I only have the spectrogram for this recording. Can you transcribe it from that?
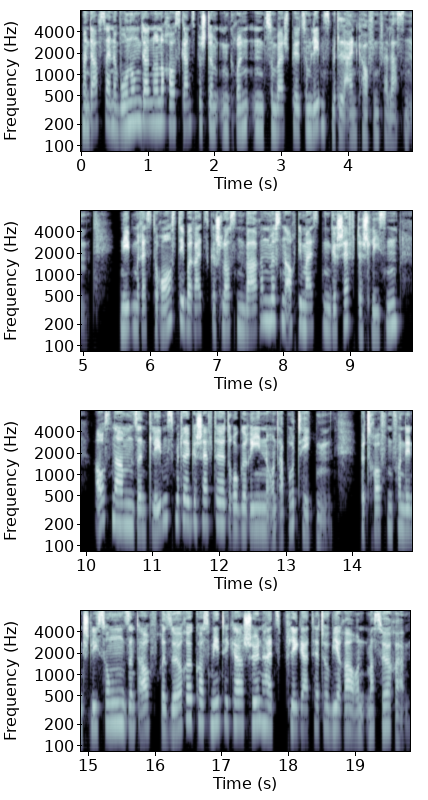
Man darf seine Wohnung dann nur noch aus ganz bestimmten Gründen, zum Beispiel zum Lebensmitteleinkaufen, verlassen. Neben Restaurants, die bereits geschlossen waren, müssen auch die meisten Geschäfte schließen. Ausnahmen sind Lebensmittelgeschäfte, Drogerien und Apotheken. Betroffen von den Schließungen sind auch Friseure, Kosmetiker, Schönheitspfleger, Tätowierer und Masseure.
